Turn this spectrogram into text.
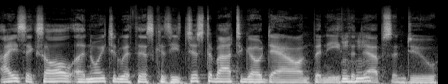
Isaac's all anointed with this because he's just about to go down beneath the depths and do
